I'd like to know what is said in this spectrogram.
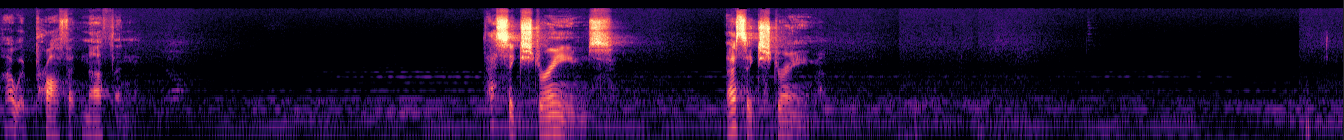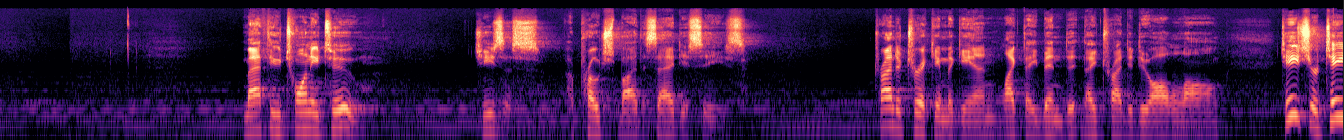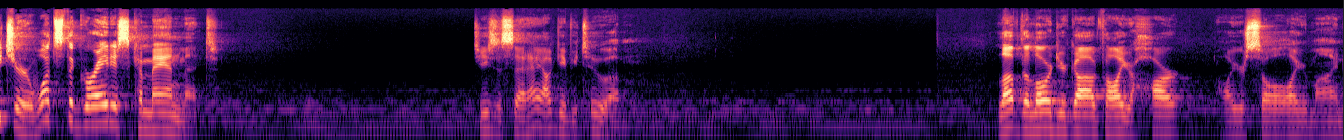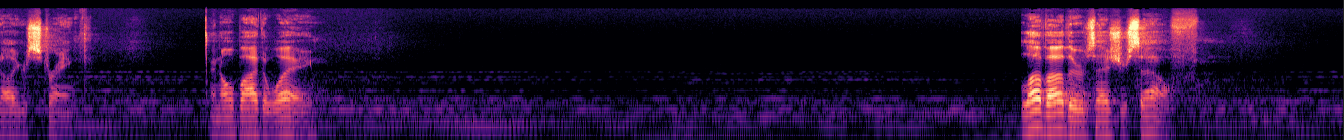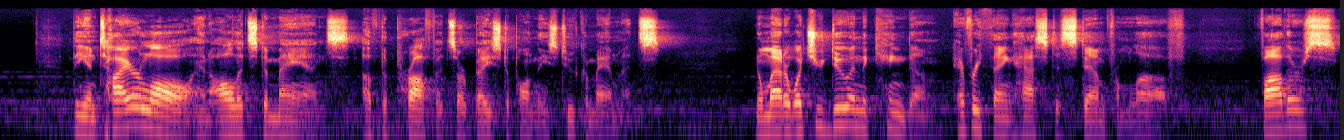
I would profit nothing. That's extremes. That's extreme. Matthew 22, Jesus approached by the Sadducees trying to trick him again, like they've been, they tried to do all along. Teacher, teacher, what's the greatest commandment? Jesus said, Hey, I'll give you two of them. Love the Lord your God with all your heart, all your soul, all your mind, all your strength. And oh, by the way, Love others as yourself. The entire law and all its demands of the prophets are based upon these two commandments. No matter what you do in the kingdom, everything has to stem from love. Fathers,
